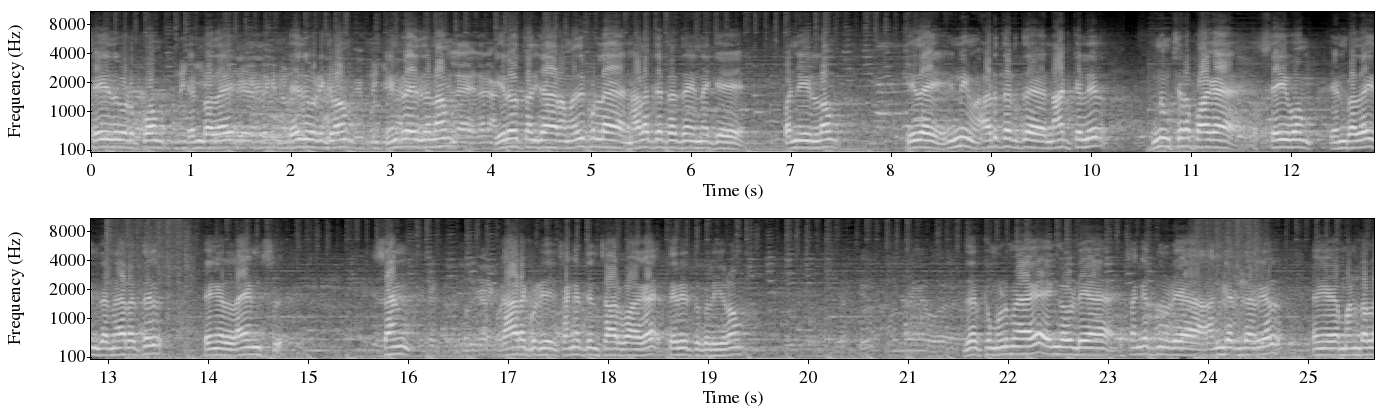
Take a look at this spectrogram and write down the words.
செய்து கொடுப்போம் என்பதை செய்து கொடுக்கிறோம் இன்றைய தினம் இருபத்தஞ்சாயிரம் மதிப்புள்ள நலத்திட்டத்தை இன்னைக்கு பண்ணியுள்ளோம். இதை இன்னும் அடுத்தடுத்த நாட்களில் இன்னும் சிறப்பாக செய்வோம் என்பதை இந்த நேரத்தில் எங்கள் லயன்ஸ் சன் காரைக்குடி சங்கத்தின் சார்பாக தெரிவித்துக் கொள்கிறோம். இதற்கு முழுமையாக எங்களுடைய சங்கத்தினுடைய அங்கத்தினர்கள் எங்கள் மண்டல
